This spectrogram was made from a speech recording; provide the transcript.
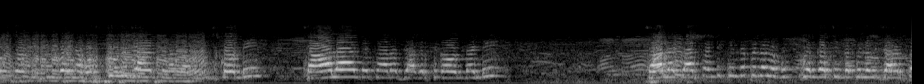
ఉంచండి విలువైన వస్తువులు జాగ్రత్తగా గమనించుకోండి. చాలా అంటే చాలా జాగ్రత్తగా ఉండండి. చాలా జాగ్రత్త అండి చిన్నపిల్లలు ముఖ్యంగా చిన్నపిల్లలు జాగ్రత్త.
